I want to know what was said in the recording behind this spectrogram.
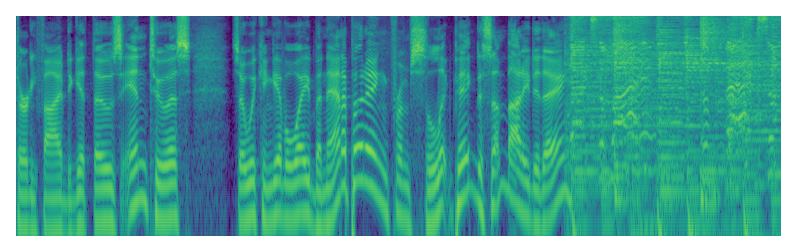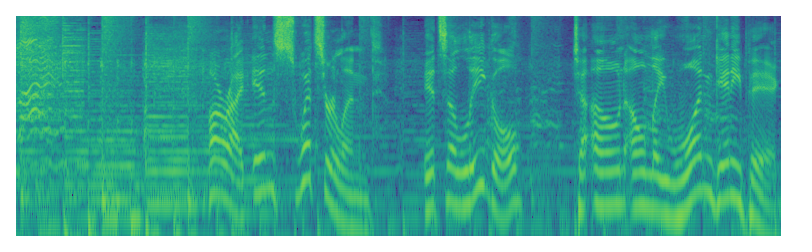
7.35 to get those into us so we can give away banana pudding from Slick Pig to somebody today. All right, in Switzerland, it's illegal to own only one guinea pig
